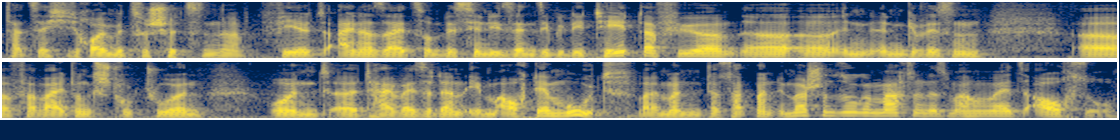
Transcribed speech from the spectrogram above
tatsächlich Räume zu schützen. Da fehlt einerseits so ein bisschen die Sensibilität dafür äh, äh, in, in gewissen äh, Verwaltungsstrukturen und äh, teilweise dann eben auch der Mut, weil man, das hat man immer schon so gemacht und das machen wir jetzt auch so.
